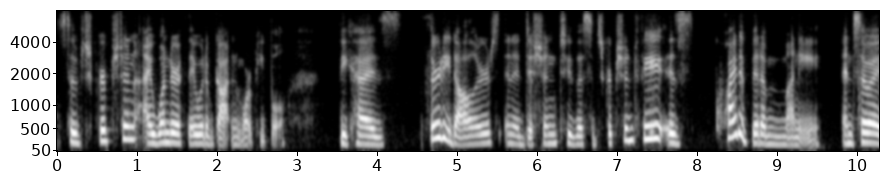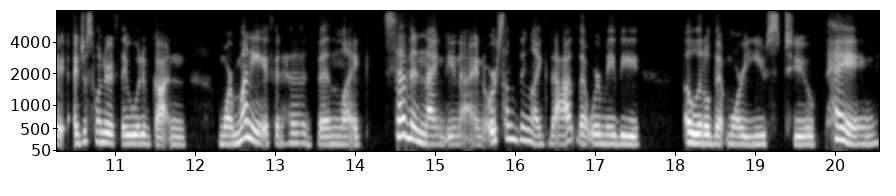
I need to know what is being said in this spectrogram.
subscription, I wonder if they would have gotten more people because $30 in addition to the subscription fee is quite a bit of money. And so I, I just wonder if they would have gotten more money if it had been like $7.99 or something like that, that we're maybe a little bit more used to paying.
